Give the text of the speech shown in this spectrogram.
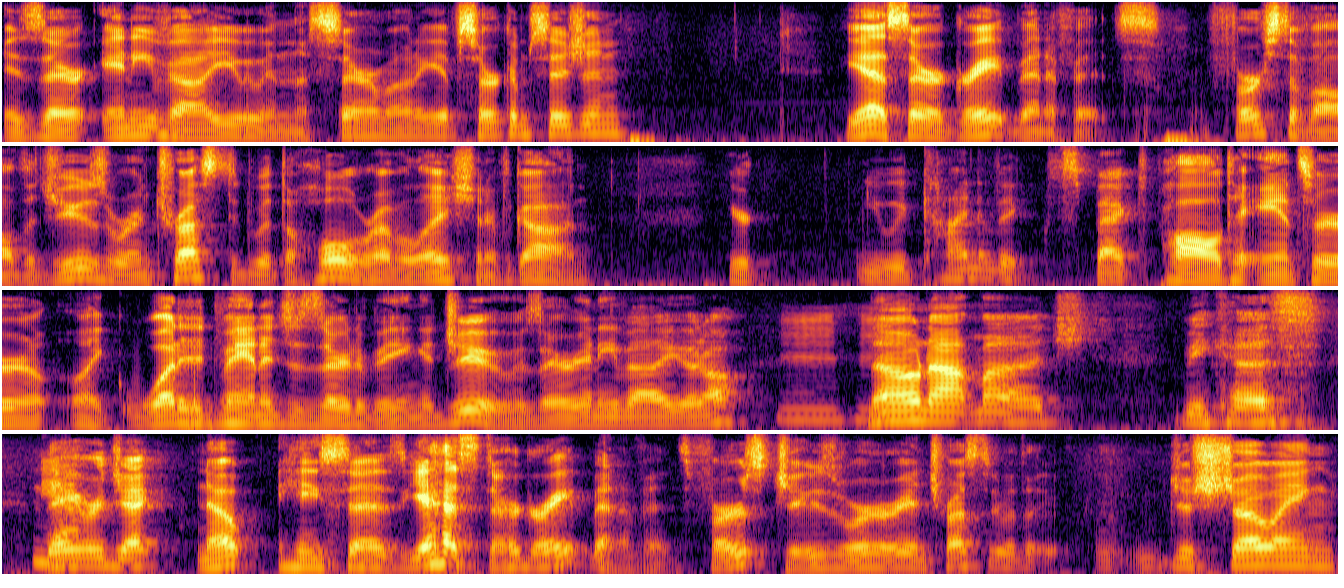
Is there any value in the ceremony of circumcision? Yes, there are great benefits. First of all, the Jews were entrusted with the whole revelation of God. You're would kind of expect Paul to answer like what advantage is there to being a Jew? Is there any value at all? Mhm. No, not much. Because they Yeah. reject Nope. He says, "Yes, there are great benefits. First, Jews were entrusted with just showing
